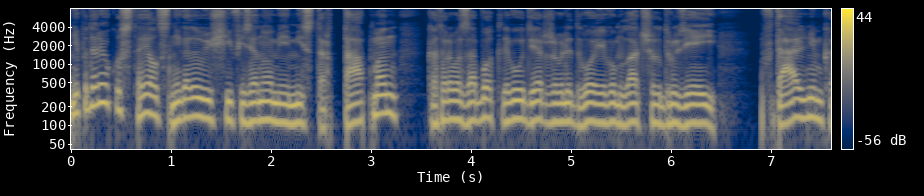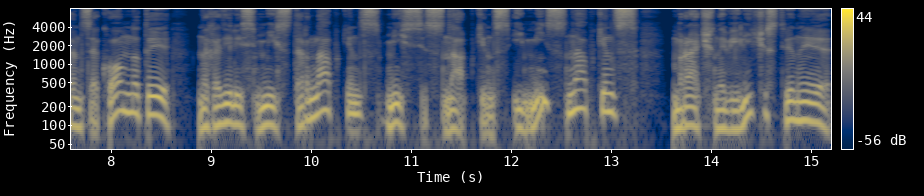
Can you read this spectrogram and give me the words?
Неподалеку стоял с негодующей физиономией мистер Тапман, которого заботливо удерживали двое его младших друзей. В дальнем конце комнаты находились мистер Напкинс, миссис Напкинс и мисс Напкинс, мрачно-величественные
